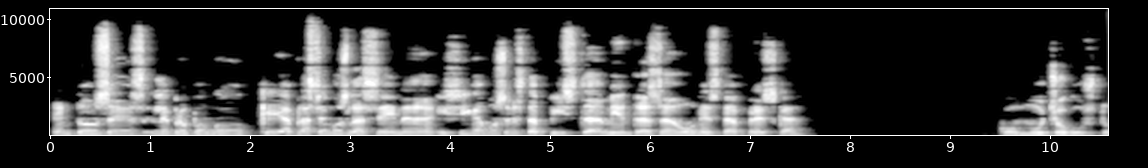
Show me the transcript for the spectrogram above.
Entonces le propongo que aplacemos la cena y sigamos esta pista mientras aún está fresca. Con mucho gusto.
